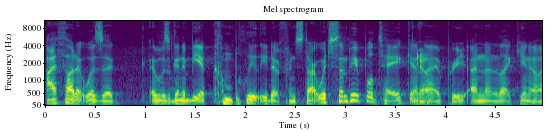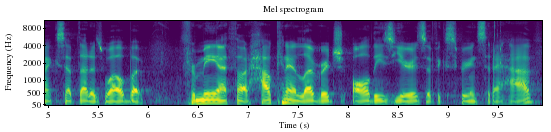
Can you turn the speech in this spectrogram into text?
I thought it was a it was going to be a completely different start, which some people take, and Yeah. I pre- and I like you know I accept that as well. But for me, I thought, how can I leverage all these years of experience that I have,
